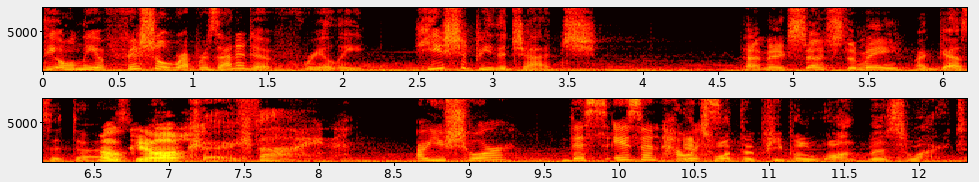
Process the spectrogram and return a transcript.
the only official representative, really. He should be the judge. That makes sense to me. I guess it does. Oh god. Okay. Fine. Are you sure? This isn't how it's it's... what the people want, Miss White.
